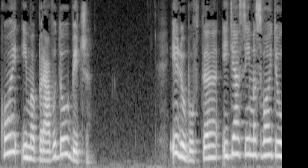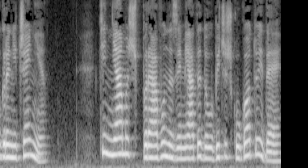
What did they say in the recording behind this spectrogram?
Кой има право да обича? И любовта, и тя си има своите ограничения. Ти нямаш право на земята да обичаш когото и да е.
